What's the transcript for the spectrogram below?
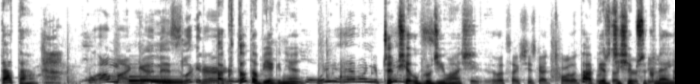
Tata. A kto to biegnie? Czym się ubrudziłaś? Papier ci się przykleił.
